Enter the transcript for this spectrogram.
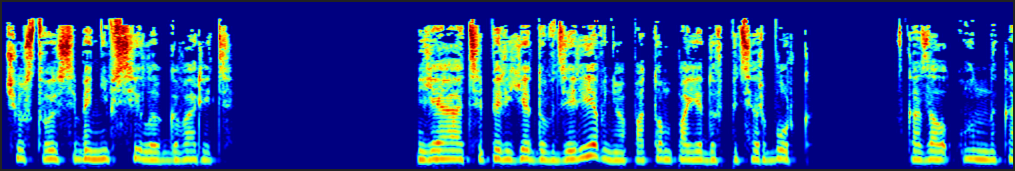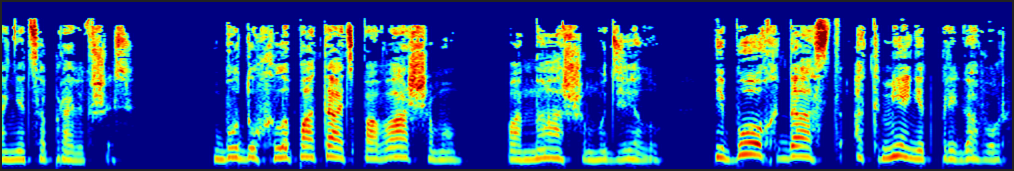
чувствуя себя не в силах говорить. Я теперь еду в деревню, а потом поеду в Петербург, сказал он наконец, оправившись. Буду хлопотать по вашему, по нашему делу, и Бог даст, отменит приговор.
